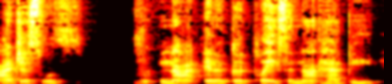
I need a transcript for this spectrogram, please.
I just was not in a good place and not happy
